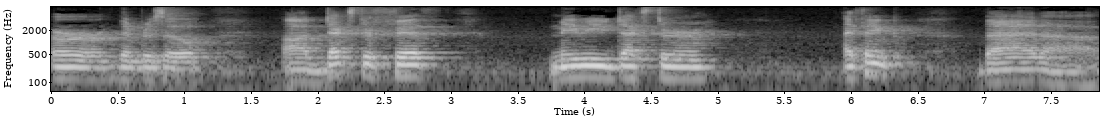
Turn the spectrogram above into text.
er than Brazil, uh, Dexter fifth, maybe Dexter. I think that uh,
